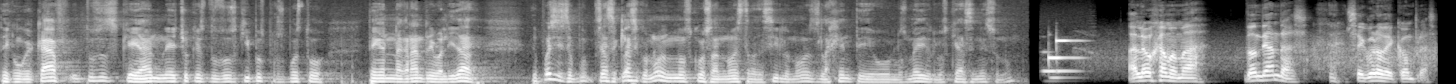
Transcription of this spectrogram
de CONCACAF, entonces que han hecho que estos dos equipos, por supuesto, tengan una gran rivalidad. Después si se, se hace clásico, ¿no? No es cosa nuestra decirlo, ¿no? Es la gente o los medios los que hacen eso, ¿no? Aloha mamá. ¿Dónde andas? Seguro de compras.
